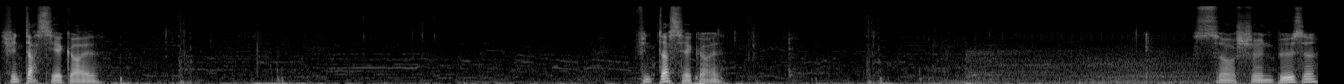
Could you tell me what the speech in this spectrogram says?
Ich finde das hier geil. Ich finde das hier geil. So, schön böse.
